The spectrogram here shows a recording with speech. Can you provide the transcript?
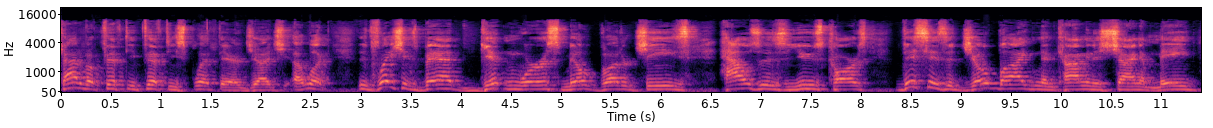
Kind of a 50 50 split there, Judge. Uh, look, inflation's bad, getting worse. Milk, butter, cheese, houses, used cars this is a Joe Biden and communist China made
